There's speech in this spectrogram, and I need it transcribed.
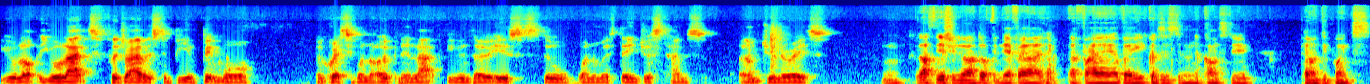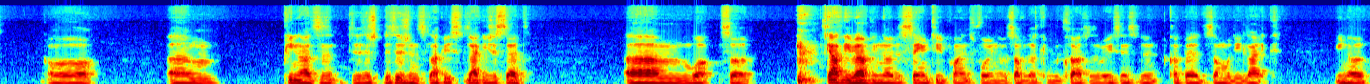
you'll you'll like for drivers to be a bit more aggressive on the opening lap, even though it is still one of the most dangerous times um, during the race. Mm. That's the issue. Though. I don't think the FIA, FIA are very consistent when it comes to penalty points or um, penalty decisions, like you like you just said. Um, what so Gasly have you know the same two points for you know something that could be classed as a race incident compared to somebody like you know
